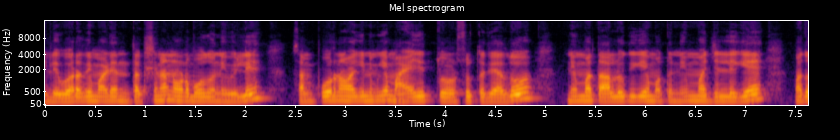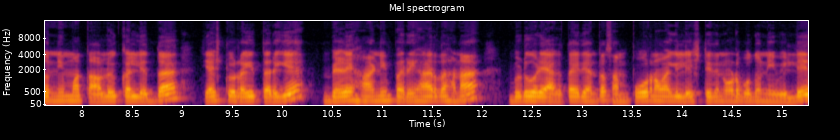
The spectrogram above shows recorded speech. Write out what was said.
ಇಲ್ಲಿ ವರದಿ ಮಾಡಿ ಅಂದ ತಕ್ಷಣ ನೋಡ್ಬೋದು ನೀವು ಇಲ್ಲಿ ಸಂಪೂರ್ಣವಾಗಿ ನಿಮಗೆ ಮಾಹಿತಿ ತೋರಿಸುತ್ತದೆ. ಅದು ನಿಮ್ಮ ತಾಲೂಕಿಗೆ ಮತ್ತು ನಿಮ್ಮ ಜಿಲ್ಲೆಗೆ ಮತ್ತು ನಿಮ್ಮ ತಾಲೂಕಲ್ಲಿದ್ದ ಎಷ್ಟು ರೈತರಿಗೆ ಬೆಳೆ ಹಾನಿ ಪರಿಹಾರದ ಹಣ ಬಿಡುಗಡೆ ಆಗ್ತಾ ಇದೆ ಅಂತ ಸಂಪೂರ್ಣವಾಗಿ ಲಿಸ್ಟ್ ಇದೆ ನೋಡ್ಬೋದು ನೀವು ಇಲ್ಲಿ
